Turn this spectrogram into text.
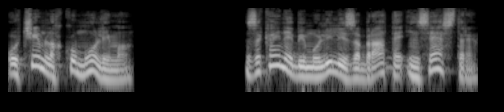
O čem lahko molimo? Zakaj ne bi molili za brate in sestre?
